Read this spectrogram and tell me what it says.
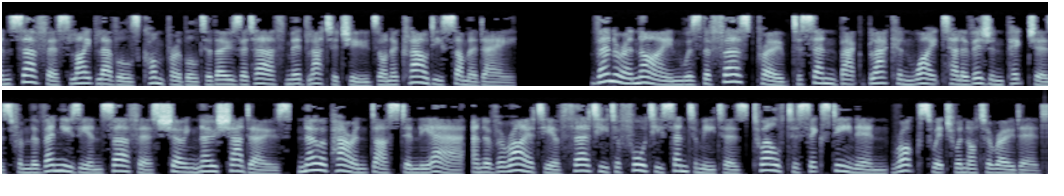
and surface light levels comparable to those at Earth mid-latitudes on a cloudy summer day. Venera 9 was the first probe to send back black and white television pictures from the Venusian surface showing no shadows, no apparent dust in the air, and a variety of 30 to 40 centimeters (12 to 16 in) rocks which were not eroded.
